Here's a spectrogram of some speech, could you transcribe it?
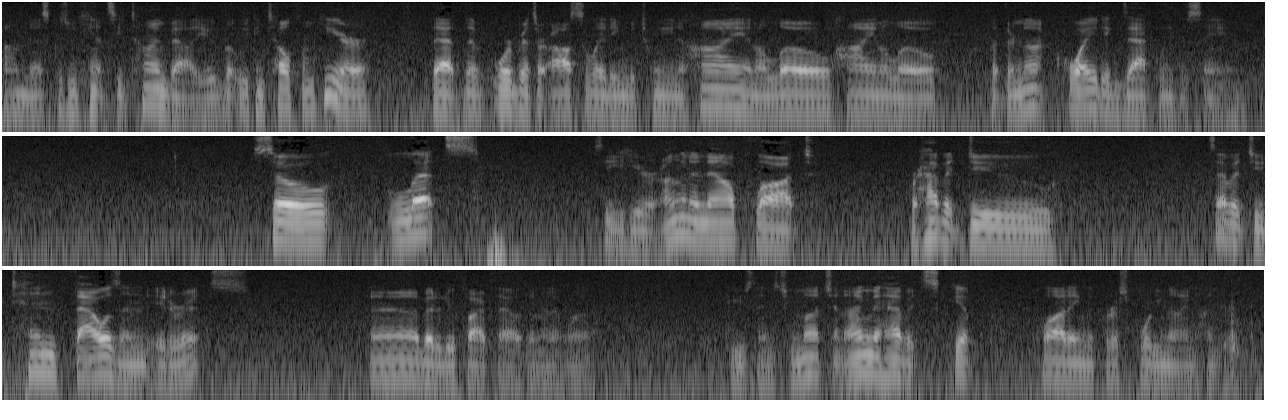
on this because we can't see time value, but we can tell from here that the orbits are oscillating between a high and a low, high and a low, but they're not quite exactly the same. So let's see here. I'm going to now plot, or have it do, let's have it do 10,000 iterates. Uh, I better do 5,000. I don't want to use things too much. And I'm going to have it skip plotting the first 4,900.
